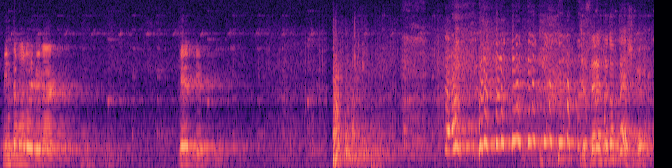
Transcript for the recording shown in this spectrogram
mint a való világ. Értjük? Te szereted a pesgőt?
